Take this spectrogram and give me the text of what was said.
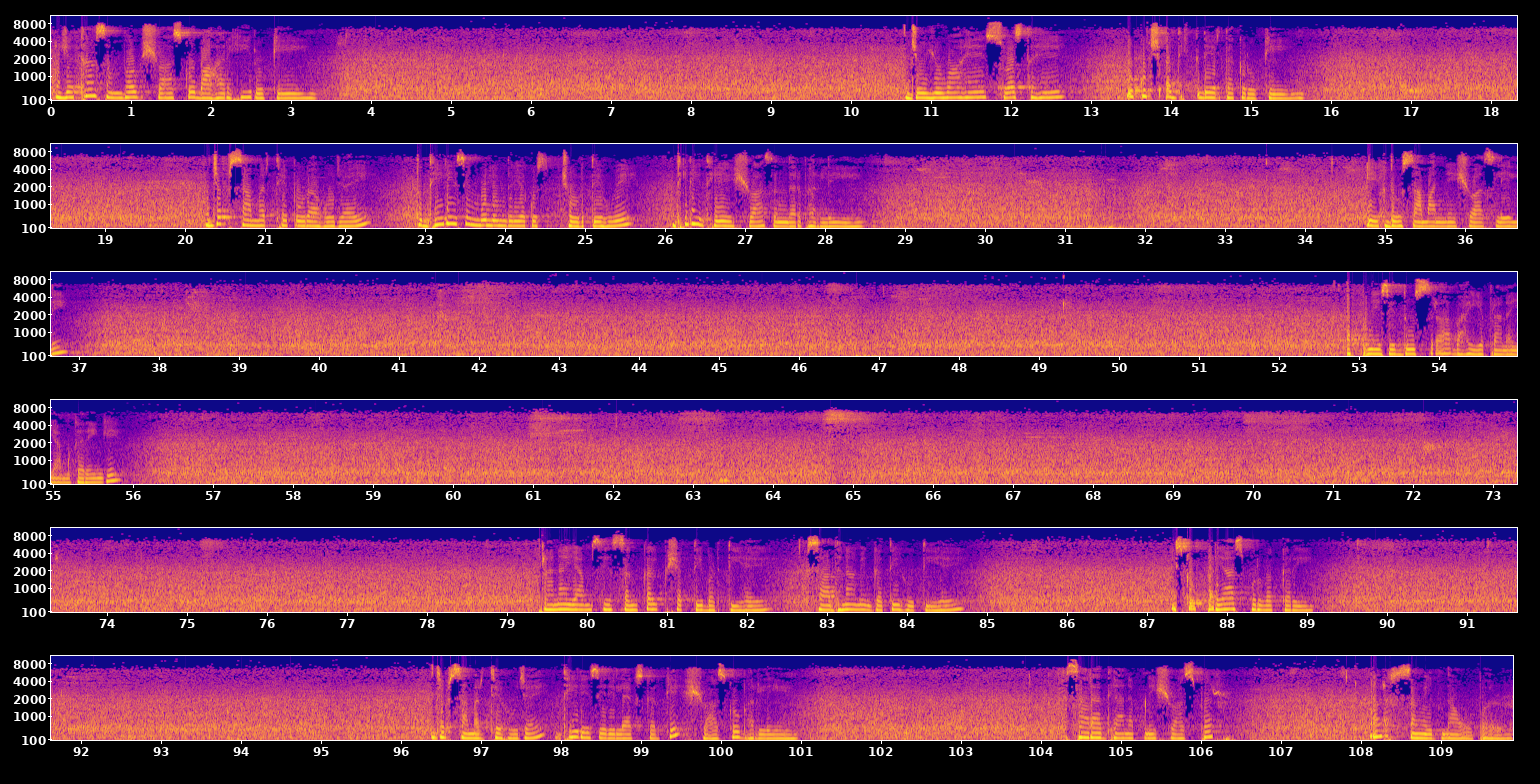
यथा संभव श्वास को बाहर ही रोकें। जो युवा हैं, स्वस्थ हैं, वो कुछ अधिक देर तक रोकें। जब सामर्थ्य पूरा हो जाए तो धीरे से मूल इंद्रिय को छोड़ते हुए धीरे धीरे श्वास अंदर भर लें। एक दो सामान्य श्वास ले लें। अपने से दूसरा बाह्य प्राणायाम करेंगे। से संकल्प शक्ति बढ़ती है, साधना में गति होती है। इसको प्रयास पूर्वक करें। जब सामर्थ्य हो जाए, धीरे से रिलैक्स करके श्वास को भर लें। सारा ध्यान अपने श्वास पर और संवेदनाओं पर।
